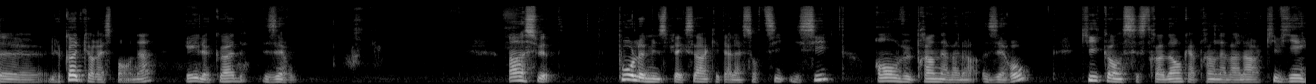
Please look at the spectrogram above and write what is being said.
le code correspondant est le code 0. Ensuite, pour le multiplexeur qui est à la sortie ici, on veut prendre la valeur 0, qui consistera donc à prendre la valeur qui vient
